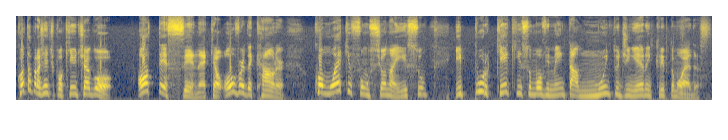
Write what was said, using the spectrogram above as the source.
Conta pra gente um pouquinho, Tiago OTC, né, que é o Over the Counter. Como é que funciona isso e por que que isso movimenta muito dinheiro em criptomoedas?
